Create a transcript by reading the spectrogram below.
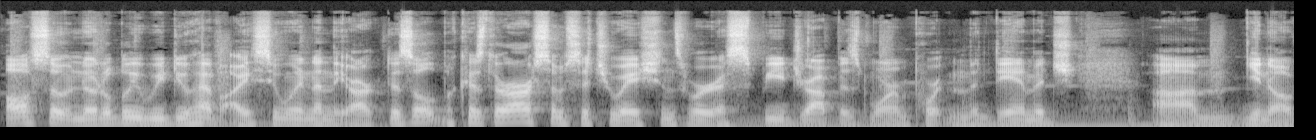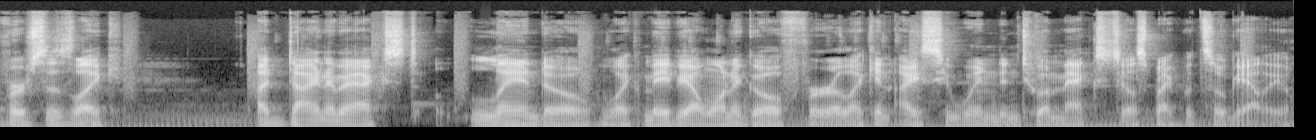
Also, notably, we do have Icy Wind on the Arc Arctozolt because there are some situations where a speed drop is more important than damage, um, you know, versus like a Dynamaxed Lando, like maybe I want to go for like an Icy Wind into a Max Steel Spike with Solgaleo.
